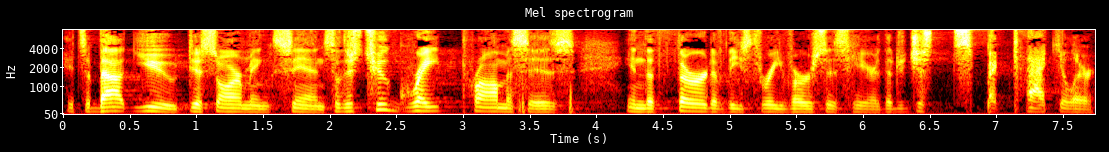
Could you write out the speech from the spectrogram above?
It's about you disarming sin. So there's two great promises in the third of these three verses here that are just spectacular.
